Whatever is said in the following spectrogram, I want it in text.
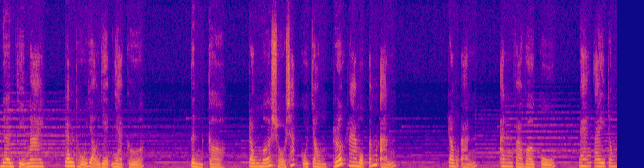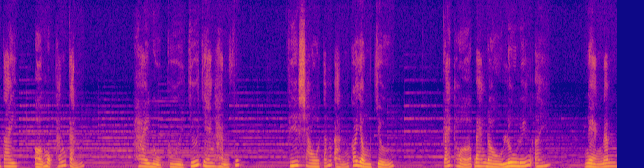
nên chị mai tranh thủ dọn dẹp nhà cửa. Tình cờ trong mớ sổ sách của chồng rớt ra một tấm ảnh. Trong ảnh, anh và vợ cũ đang tay trong tay ở một thắng cảnh. Hai nụ cười chứa chan hạnh phúc. Phía sau tấm ảnh có dòng chữ, cái thuở ban đầu lưu luyến ấy, ngàn năm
